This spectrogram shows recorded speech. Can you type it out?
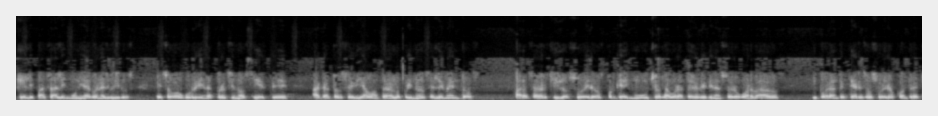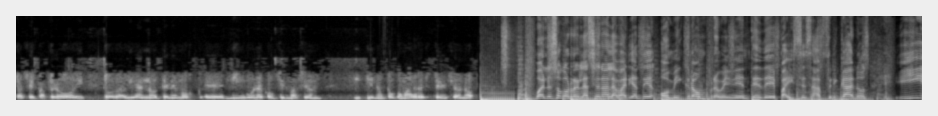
qué le pasa a la inmunidad con el virus. Eso va a ocurrir en los próximos 7 a 14 días, vamos a tener los primeros elementos para saber si los sueros, porque hay muchos laboratorios que tienen sueros guardados, y podrán testear esos sueros contra esta cepa. Pero hoy todavía no tenemos eh, ninguna confirmación si tiene un poco más de resistencia o no. Bueno, eso con relación a la variante Omicron proveniente de países africanos. Y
